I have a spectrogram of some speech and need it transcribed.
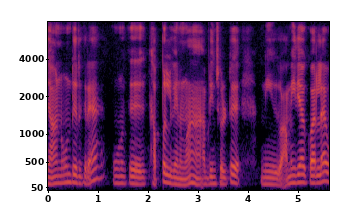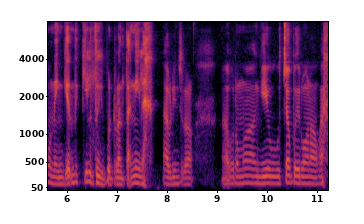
ஜானூண்டு இருக்கிற உனக்கு கப்பல் வேணுமா? அப்படின்னு சொல்லிட்டு நீ அமைதியாக உட்காரல உன்னை இங்கேருந்து கீழே தூக்கி போட்டுருவான் தண்ணியில் அப்படின்னு சொல்லுவான் அப்புறமா அங்கேயே உச்சா போயிடுவான் அவன்.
